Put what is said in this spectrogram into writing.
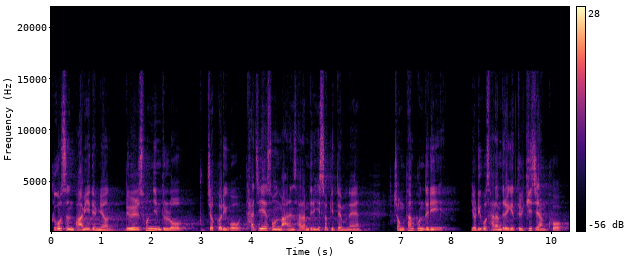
그곳은 밤이 되면 늘 손님들로 북적거리고 타지에서 온 많은 사람들이 있었기 때문에 정탐꾼들이 여리고 사람들에게 들키지 않고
